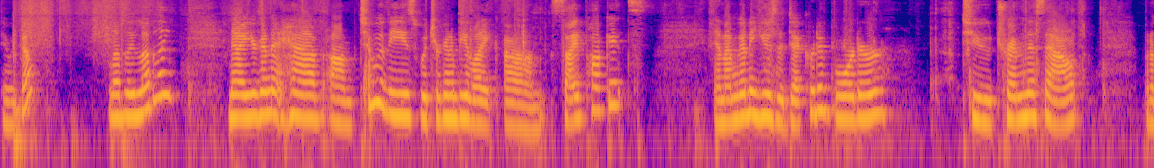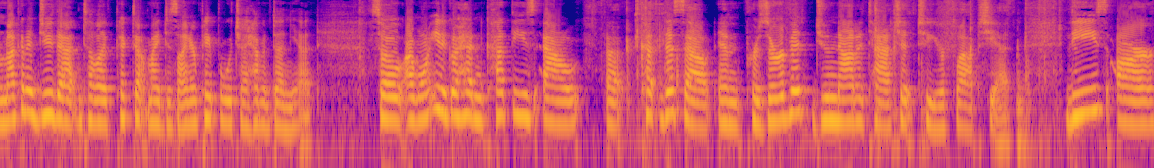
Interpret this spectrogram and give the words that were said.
There we go. Lovely, lovely. Now you're going to have um, two of these, which are going to be like um, side pockets. And I'm going to use a decorative border to trim this out. But I'm not going to do that until I've picked out my designer paper, which I haven't done yet. So I want you to go ahead and cut these out, uh, cut this out and preserve it. Do not attach it to your flaps yet. These are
